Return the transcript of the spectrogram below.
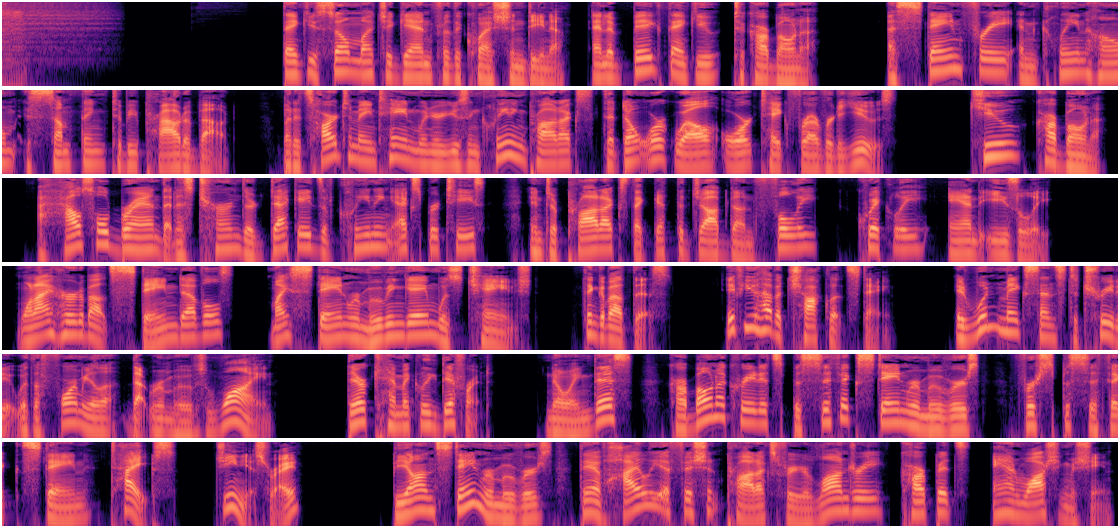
Thank you so much again for the question, Dina. And a big thank you to Carbona. A stain free and clean home is something to be proud about, but it's hard to maintain when you're using cleaning products that don't work well or take forever to use. Q Carbona, a household brand that has turned their decades of cleaning expertise into products that get the job done fully, quickly, and easily. When I heard about Stain Devils, my stain removing game was changed. Think about this. If you have a chocolate stain, it wouldn't make sense to treat it with a formula that removes wine. They're chemically different. Knowing this, Carbona created specific stain removers for specific stain types. Genius, right? Beyond stain removers, they have highly efficient products for your laundry, carpets, and washing machine.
